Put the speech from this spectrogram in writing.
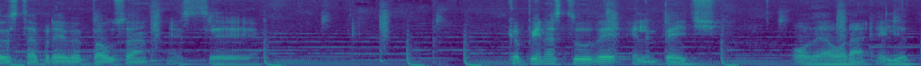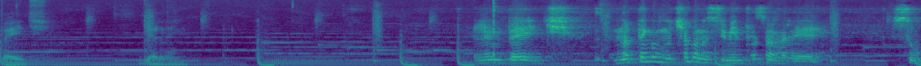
De esta breve pausa, este, ¿qué opinas tú de Ellen Page o de ahora Elliot Page, Jordan? Ellen Page. No tengo mucho conocimiento sobre su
